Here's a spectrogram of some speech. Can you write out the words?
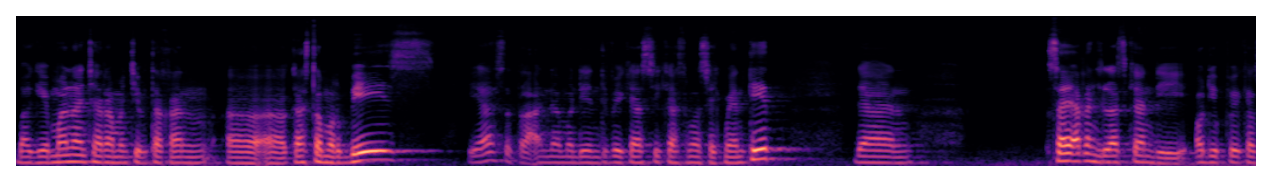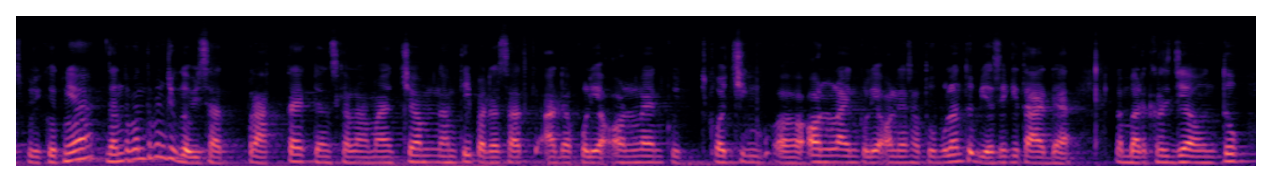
bagaimana cara menciptakan uh, customer base ya setelah Anda mengidentifikasi customer segmented dan saya akan jelaskan di audio podcast berikutnya dan teman-teman juga bisa praktek dan segala macam nanti pada saat ada kuliah online coaching uh, online kuliah online satu bulan tuh biasanya kita ada lembar kerja untuk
